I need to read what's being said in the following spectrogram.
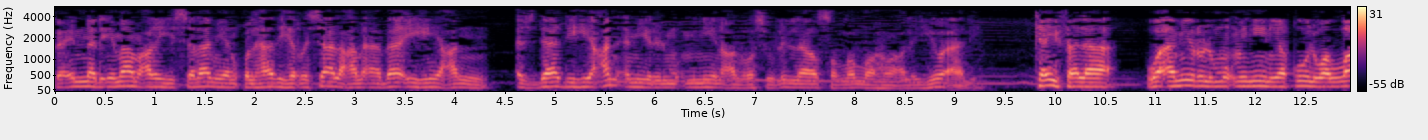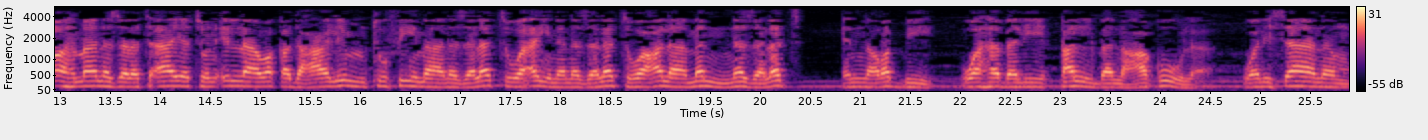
فإن الإمام عليه السلام ينقل هذه الرسالة عن آبائه عن أجداده عن أمير المؤمنين عن رسول الله صلى الله عليه وآله. كيف لا؟ وأمير المؤمنين يقول والله ما نزلت آية إلا وقد علمت فيما نزلت وأين نزلت وعلى من نزلت إن ربي وهب لي قلبا عقولا ولسانا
